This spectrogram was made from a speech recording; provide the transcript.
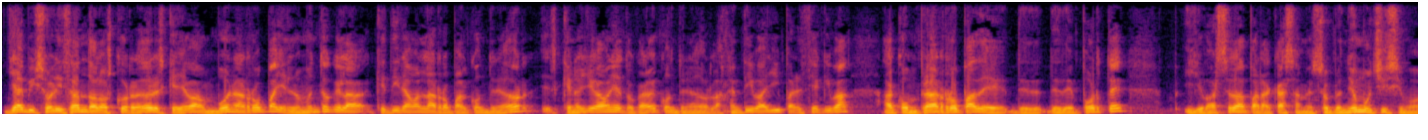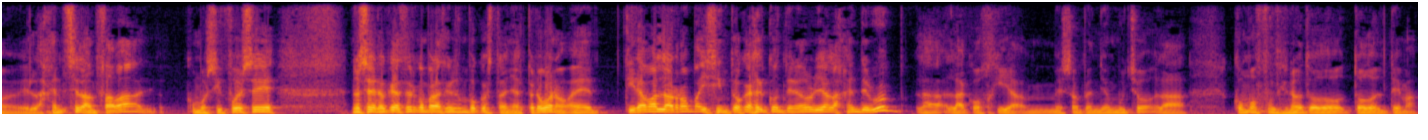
ya visualizando a los corredores que llevaban buena ropa y en el momento que, la, que tiraban la ropa al contenedor, es que no llegaban a tocar el contenedor. La gente iba allí, parecía que iba a comprar ropa de, de, de deporte y para casa. Me sorprendió muchísimo. La gente se lanzaba como si fuese, no sé, no quiero hacer comparaciones un poco extrañas, pero bueno, eh, tiraban la ropa y sin tocar el contenedor ya la gente la, cogía. Me sorprendió mucho cómo funcionó todo, todo el tema.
